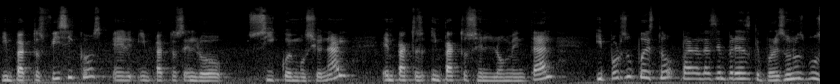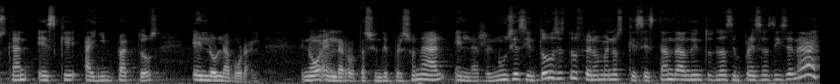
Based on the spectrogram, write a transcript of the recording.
impactos físicos, impactos en lo psicoemocional, impactos, impactos en lo mental y por supuesto para las empresas que por eso nos buscan es que hay impactos en lo laboral. ¿No? En la rotación de personal, en las renuncias y en todos estos fenómenos que se están dando. Y entonces las empresas dicen, ah,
